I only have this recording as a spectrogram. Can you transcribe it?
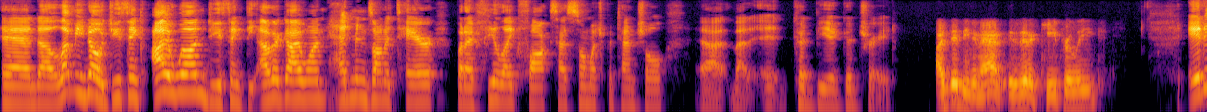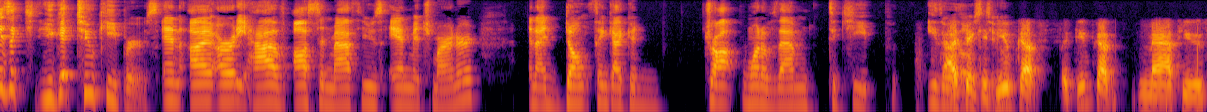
and uh, let me know. Do you think I won? Do you think the other guy won? Hedman's on a tear, but I feel like Fox has so much potential uh, that it could be a good trade. I didn't even ask. Is it a keeper league? It is a. You get two keepers, and I already have Auston Matthews and Mitch Marner, and I don't think I could drop one of them to keep either. I think if two. you've got if you've got Matthews,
